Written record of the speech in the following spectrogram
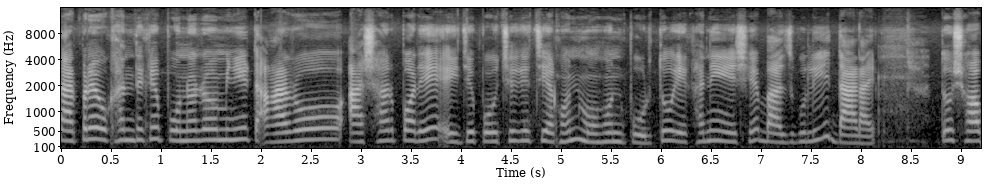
তারপরে ওখান থেকে পনেরো মিনিট আরও আসার পরে এই যে পৌঁছে গেছি এখন মোহনপুর। তো এখানে এসে বাসগুলি দাঁড়ায়। তো সব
